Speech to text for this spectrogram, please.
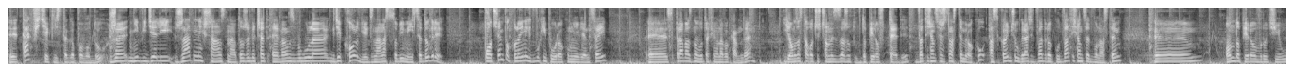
y, tak wściekli z tego powodu, że nie widzieli żadnych szans na to, żeby Chad Evans w ogóle gdziekolwiek znalazł sobie miejsce do gry. Po czym po kolejnych dwóch i pół roku mniej więcej e, sprawa znowu trafiła na wokandę i on został oczyszczony z zarzutów dopiero wtedy, w 2016 roku, a skończył grać w roku 2012. E, on dopiero wrócił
